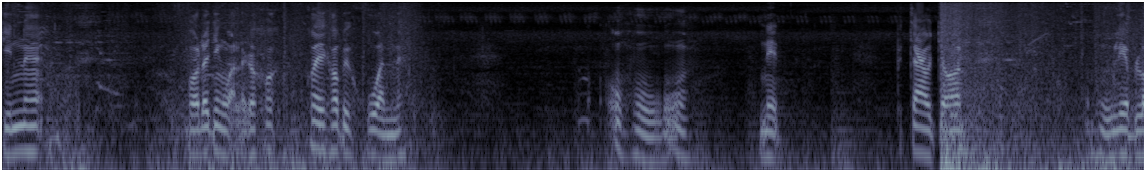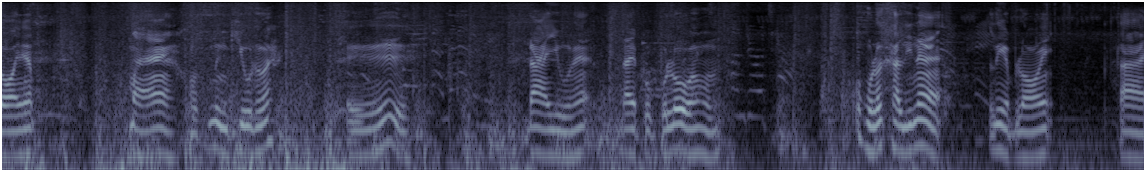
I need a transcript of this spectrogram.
ชิ้นนะฮะ พอได้จังหวะแล้วก็ค่อยเข้าไปควนนะ โอ้โห เน็ต พระเจ้าจอร์ดโอ้โหเรียบร้อยครับ มาขอหนึ่งคิวเถอะเออ ได้อยู่นะฮะได้โปโปโลครับผม โอ้โห แล้วคาริน่า เรียบร้อย ตาย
